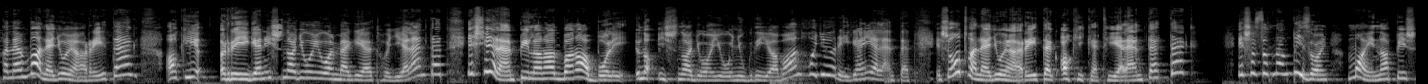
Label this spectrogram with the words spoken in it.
hanem van egy olyan réteg, aki régen is nagyon jól megélt, hogy jelentett, és jelen pillanatban abból is nagyon jó nyugdíja van, hogy ő régen jelentett. És ott van egy olyan réteg, akiket jelentettek, és azoknak bizony mai nap is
